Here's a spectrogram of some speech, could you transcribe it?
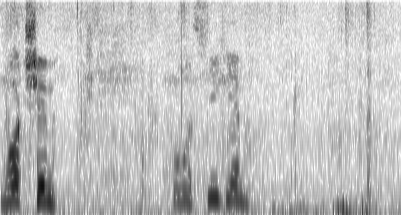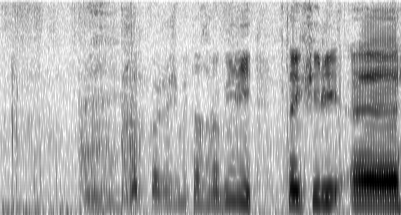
młodszym pomocnikiem. Szybko żeśmy to zrobili. W tej chwili e,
